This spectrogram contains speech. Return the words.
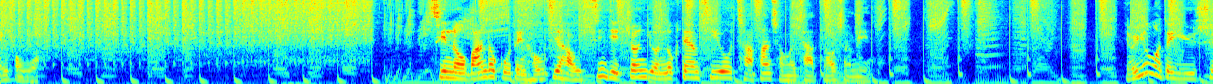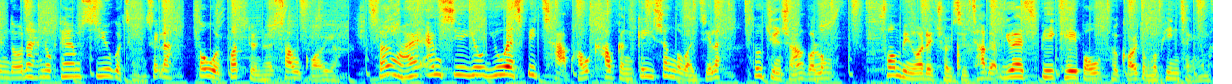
底部喎。線路板都固定好之后，先至将呢个 Note M C U 插翻上去插座上面。由于我哋预算到咧，Note M C U 嘅程式咧都会不断去修改嘅，所以我喺 M C U U S B 插口靠近机箱嘅位置咧都轉上一个窿，方便我哋随时插入 U S B cable 去改动个编程啊嘛。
